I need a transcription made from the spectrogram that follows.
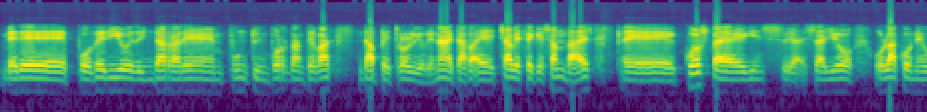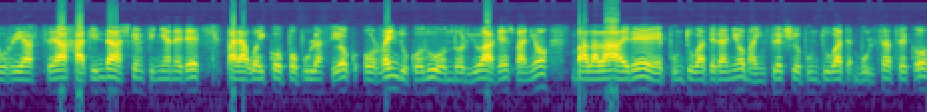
bere poderio edo indarraren puntu importante bat da petroliorena eta e, Chavezek esan da, ez? E, kosta egin zaio olako neurri hartzea, jakinda azken finean ere Paraguaiko populazioak ordainduko du ondorioak, ez? Baino badala ere puntu bateraino, ba inflexio puntu bat bultzatzeko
